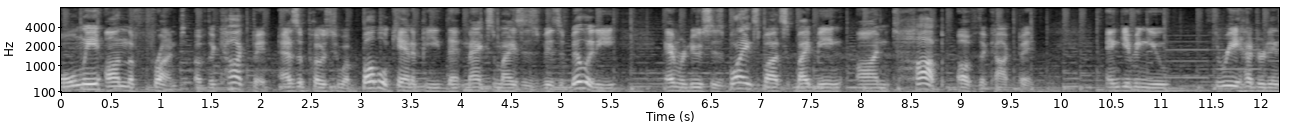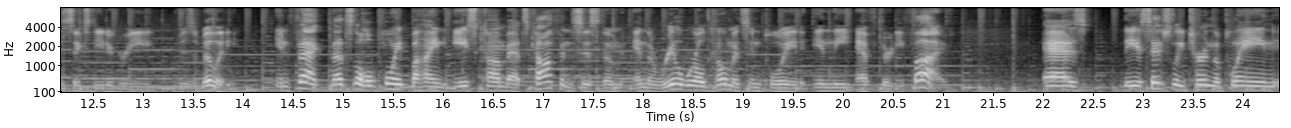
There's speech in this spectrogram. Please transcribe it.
only on the front of the cockpit, as opposed to a bubble canopy that maximizes visibility and reduces blind spots by being on top of the cockpit and giving you 360 degree visibility. In fact, that's the whole point behind Ace Combat's coffin system and the real world helmets employed in the F 35, as they essentially turn the plane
